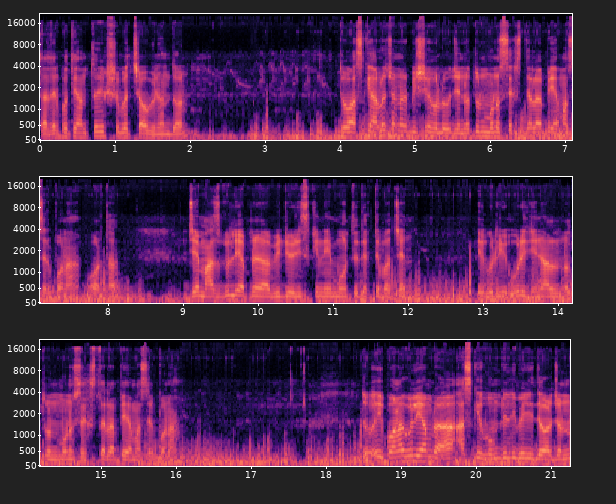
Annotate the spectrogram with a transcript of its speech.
তাদের প্রতি আন্তরিক শুভেচ্ছা, অভিনন্দন। তো আজকে আলোচনার বিষয় হলো যে নতুন মনোসেক্স তেলাপিয়া মাছের পোনা, অর্থাৎ যে মাছগুলি আপনারা ভিডিওর স্ক্রিনে এই মুহূর্তে দেখতে পাচ্ছেন, এগুলি অরিজিনাল নতুন মনোসেক্স তেলাপিয়া মাছের পোনা। তো এই পোনাগুলি আমরা আজকে হোম ডেলিভারি দেওয়ার জন্য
